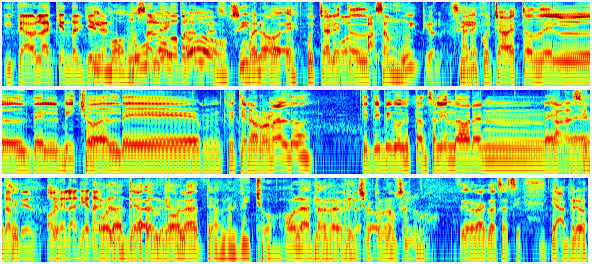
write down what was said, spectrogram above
y te habla Kendall Jenner, modula un saludo y para todo, Andrés. sí. bueno, escuchar Y esto... pasa muy piola. Sí. ¿Han escuchado esto del, del bicho, el de mm, Cristiano Ronaldo? Que típico que están saliendo ahora en. Ah, eh, sí, también. O de la Ariana hola, Grande te, también. Hola, te hablo el bicho. Hola, te habla el bicho, te mando un saludo. Sí, una cosa así. Ya, pero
